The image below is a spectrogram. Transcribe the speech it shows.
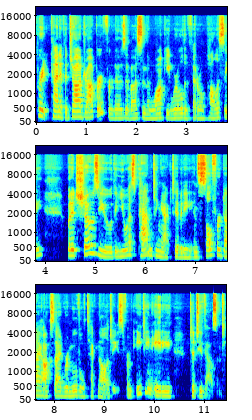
pretty kind of a jaw dropper for those of us in the wonky world of federal policy. But it shows you the US patenting activity in sulfur dioxide removal technologies from 1880 to 2000.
